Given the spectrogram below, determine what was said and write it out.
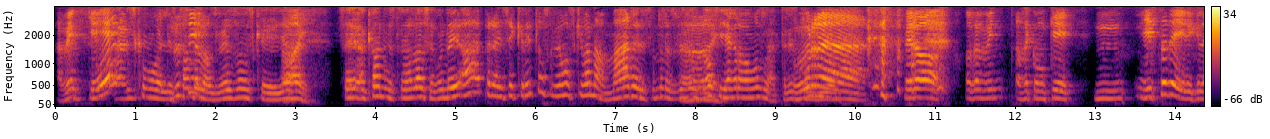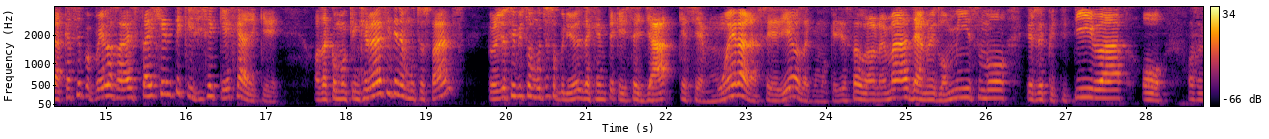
a ver, ¿qué? Ah, Es como el No stand sé. de los besos que ya Ay, se acaban de estrenar la segunda y, ah, pero en secreto sabíamos que iban a amar el stand de los besos Ay. 2 y ya grabamos la 3 ¡Hurra! Pero, o sea, me- o sea, como que mm, esta de la casa de papel, o sea, está, hay gente que sí se queja de que, o sea, como que en general sí tiene muchos fans, pero yo sí he visto muchas opiniones de gente que dice ya que se muera la serie, o sea, como que ya está durando más, ya no es lo mismo, que es repetitiva, o, o sea,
